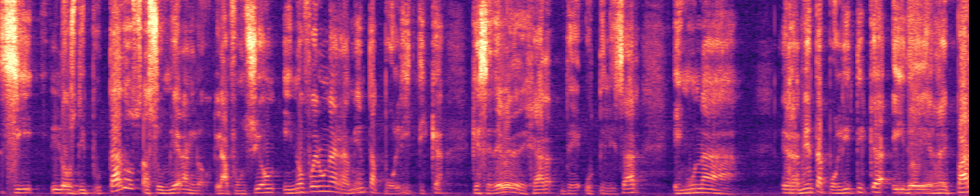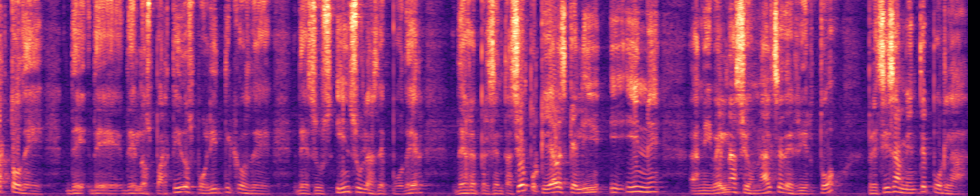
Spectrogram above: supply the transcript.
si los diputados asumieran la función y no fuera una herramienta política que se debe de dejar de utilizar en una herramienta política y de reparto de, los partidos políticos, de, sus ínsulas de poder, de representación, porque ya ves que el INE a nivel nacional se desvirtuó precisamente por la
